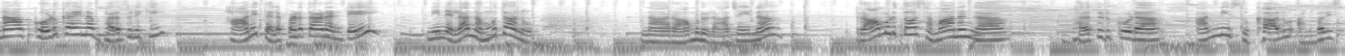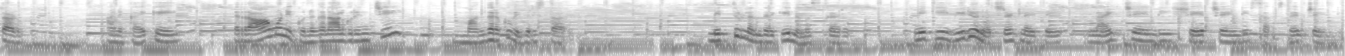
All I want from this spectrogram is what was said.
నా కొడుకైన భరతునికి హాని తెలపెడతాడంటే నేనెలా నమ్ముతాను? నా రాముడు రాజైనా రాముడితో సమానంగా భరతుడు కూడా అన్ని సుఖాలు అనుభవిస్తాడు. అని కైకేయి రాముని గుణగణాల గురించి మందరకు వివరిస్తారు మిత్రులందరికీ నమస్కారం. మీకు ఈ వీడియో నచ్చినట్లయితే లైక్ చేయండి షేర్ చేయండి సబ్స్క్రైబ్ చేయండి.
